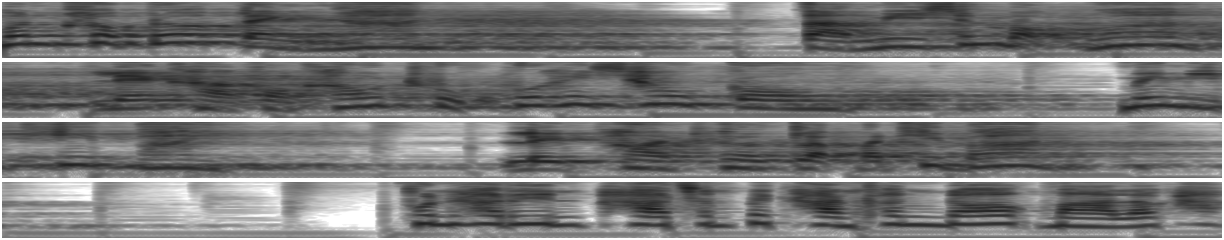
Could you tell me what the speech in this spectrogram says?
วันครบรอบแต่งงานสามีฉันบอกว่าเลขาของเขาถูกผู้ให้เช่าโกง ไม่มีที่ไป เลยพาเธอกลับมาที่บ้าน คุณฮารินพาฉันไปทานข้างนอกมาแล้วค่ะ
